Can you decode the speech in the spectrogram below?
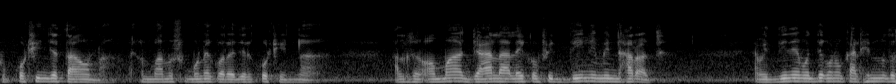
খুব কঠিন যে তাও না। এখন মানুষ মনে করে যে কঠিন না। আলোচনা অমা জাল আলাইকুম ফি দিন মিন হারাজ। আমি দিনের মধ্যে কোনো কাঠিন্য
